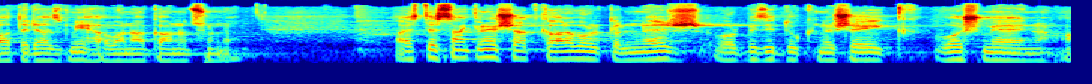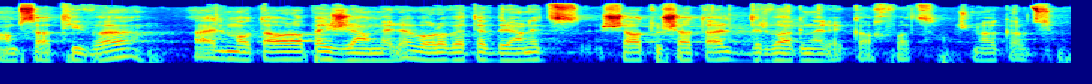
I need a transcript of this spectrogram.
պատերազմի հավանականությունը։ Այս տեսանկյունից շատ կարևոր կլիներ, որպեսզի դուք նշեիք ոչ միայն ամսաթիվը, այլ մոտավորապես ժամերը, որովհետև դրանից շատ ու շատ այլ դրվագներ է կախված։ Շնորհակալություն։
